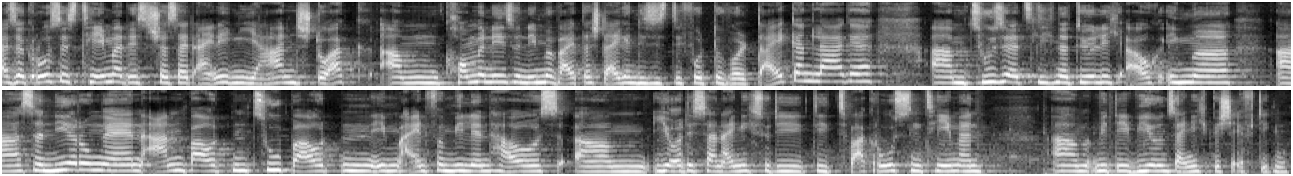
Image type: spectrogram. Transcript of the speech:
Also ein großes Thema, das schon seit einigen Jahren stark am Kommen ist und immer weiter steigend, das ist die Photovoltaikanlage. Ähm, zusätzlich natürlich auch immer äh, Sanierungen, Anbauten, Zubauten im Einfamilienhaus. Ähm, ja, das sind eigentlich so die, die zwei großen Themen, ähm, mit denen wir uns eigentlich beschäftigen.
